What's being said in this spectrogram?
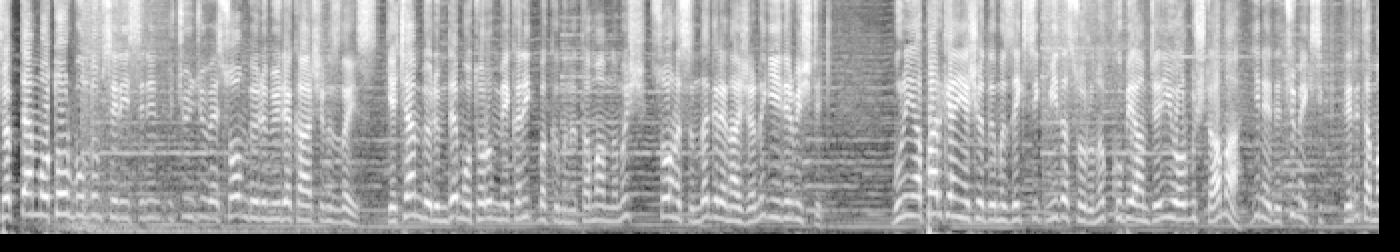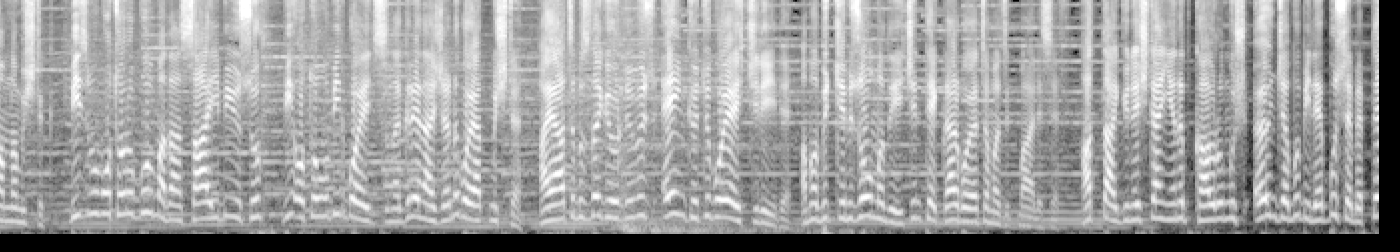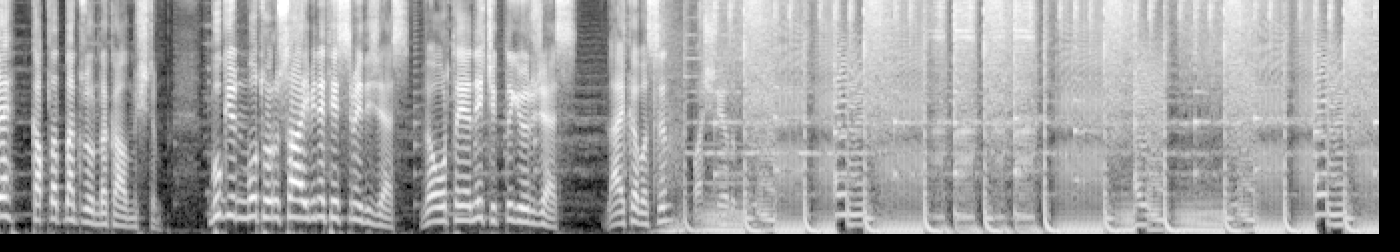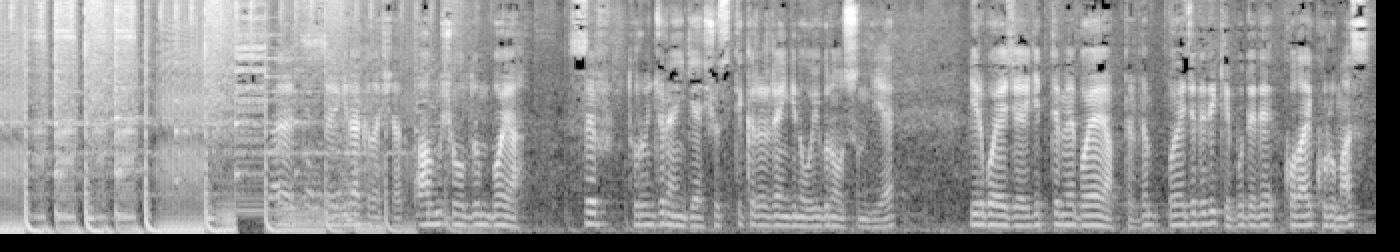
Çöpten Motor Buldum serisinin 3. ve son bölümüyle karşınızdayız. Geçen bölümde motorun mekanik bakımını tamamlamış, sonrasında grenajlarını giydirmiştik. Bunu yaparken yaşadığımız eksik vida sorunu Kubi amcayı yormuştu ama yine de tüm eksiklikleri tamamlamıştık. Biz bu motoru bulmadan sahibi Yusuf bir otomobil boyacısına grenajlarını boyatmıştı. Hayatımızda gördüğümüz en kötü boya işçiliğiydi. Ama bütçemiz olmadığı için tekrar boyatamadık maalesef. Hatta güneşten yanıp kavrulmuş ön camı bile bu sebeple kaplatmak zorunda kalmıştım. Bugün motoru sahibine teslim edeceğiz ve ortaya ne çıktı göreceğiz. Like'a basın, başlayalım. Evet sevgili arkadaşlar almış olduğum boya sırf turuncu renge şu sticker'ın rengine uygun olsun diye bir boyacıya gittim ve boya yaptırdım. Boyacı dedi ki bu dedi kolay kurumaz.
